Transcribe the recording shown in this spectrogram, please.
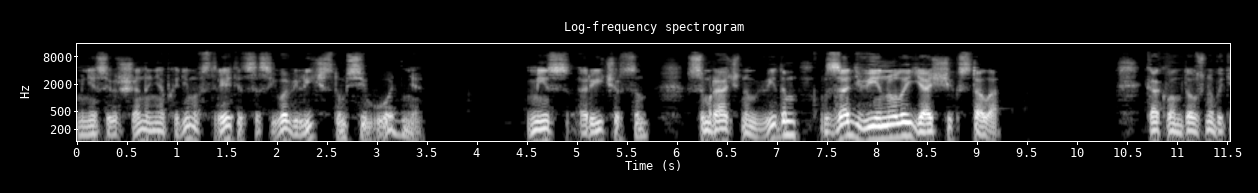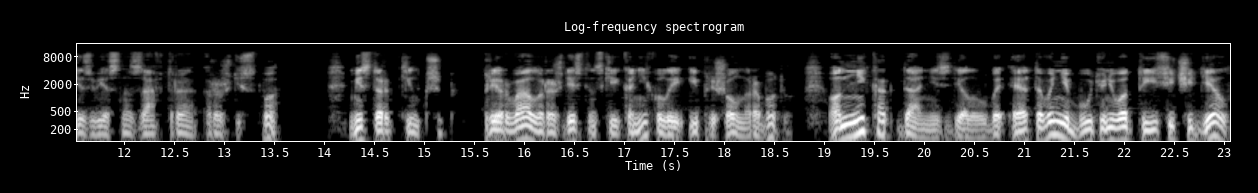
мне совершенно необходимо встретиться с его величеством сегодня. Мисс Ричардсон с мрачным видом задвинула ящик стола. Как вам должно быть известно, завтра Рождество. Мистер Кингшип прервал рождественские каникулы и пришел на работу. Он никогда не сделал бы этого, не будь у него тысячи дел.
